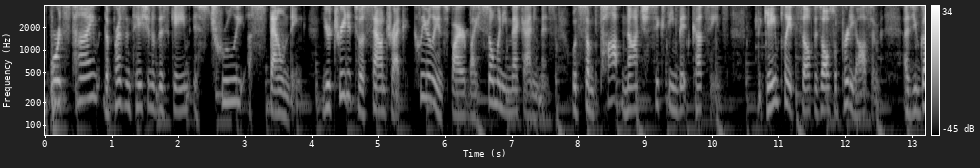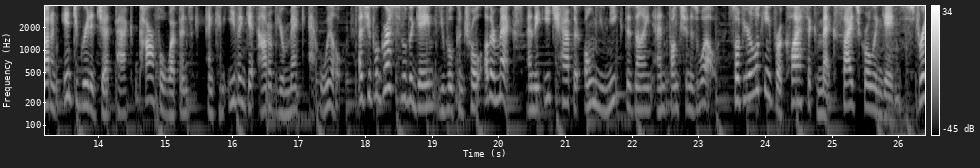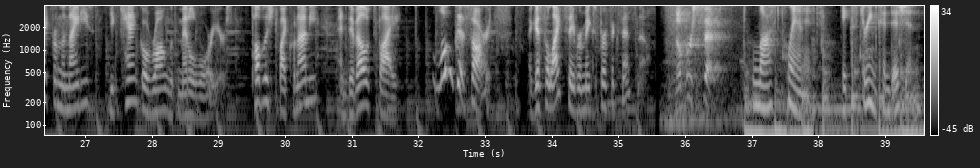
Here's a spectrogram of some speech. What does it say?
For its time, the presentation of this game is truly astounding. You're treated to a soundtrack clearly inspired by so many mech animes, with some top-notch 16-bit cutscenes. The gameplay itself is also pretty awesome, as you've got an integrated jetpack, powerful weapons, and can even get out of your mech at will. As you progress through the game, you will control other mechs, and they each have their own unique design and function as well. So if you're looking for a classic mech side-scrolling game straight from the 90s, you can't go wrong with Metal Warriors published by Konami and developed by LucasArts. I guess the lightsaber makes perfect sense now. Number 7. Lost Planet. Extreme Condition.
